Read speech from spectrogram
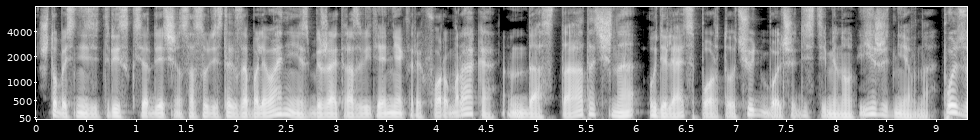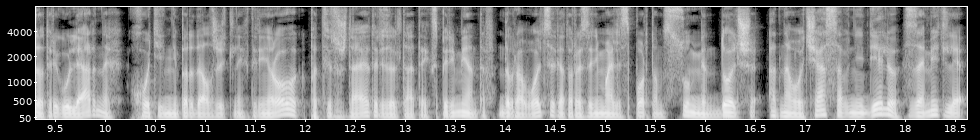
Чтобы снизить риск сердечно-сосудистых заболеваний и избежать развития некоторых форм рака, достаточно уделять спорту чуть больше 10 минут ежедневно. Пользу от регулярных, хоть и непродолжительных тренировок подтверждают результаты экспериментов. Добровольцы, которые занимались спортом в сумме дольше одного часа в неделю, заметили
